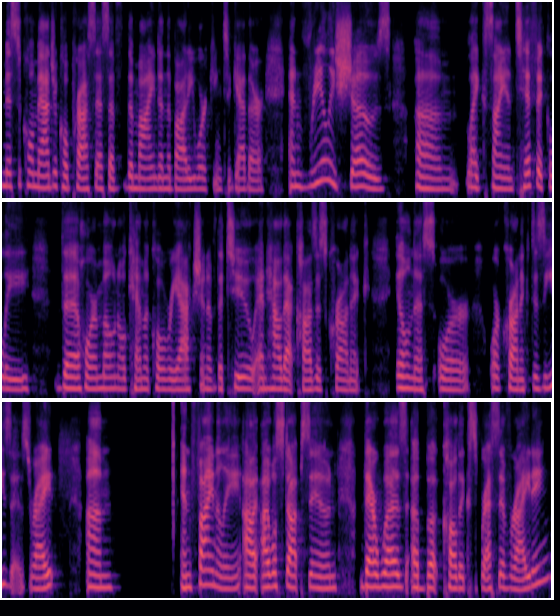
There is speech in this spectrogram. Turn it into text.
mystical magical process of the mind and the body working together and really shows um, like scientifically the hormonal chemical reaction of the two and how that causes chronic illness or or chronic diseases right? Um, and finally, I, will stop soon. There was a book called Expressive Writing,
